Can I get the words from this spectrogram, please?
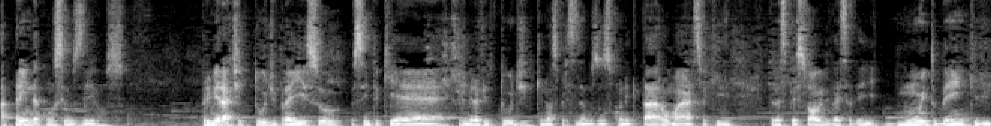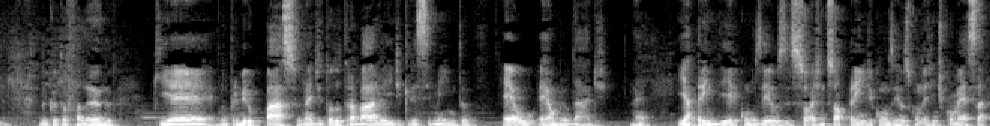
Aprenda com seus erros primeira atitude para isso, eu sinto que é a primeira virtude que nós precisamos nos conectar. O Márcio aqui, transpessoal, ele vai saber muito bem, querido, do que eu estou falando, que é no primeiro passo né, de todo o trabalho aí de crescimento, é, o, é a humildade, né? E aprender com os erros, só, a gente só aprende com os erros quando a gente começa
